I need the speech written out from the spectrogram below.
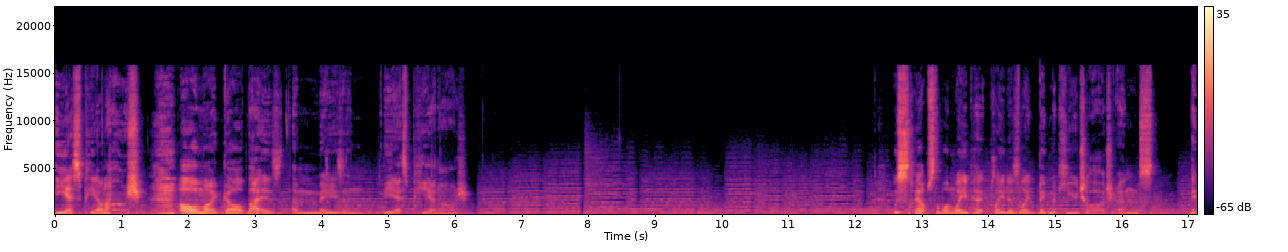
Espionage. oh my god, that is amazing. Espionage. Was Psi-Ops the one where you played as like Big McHuge Large, and it,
